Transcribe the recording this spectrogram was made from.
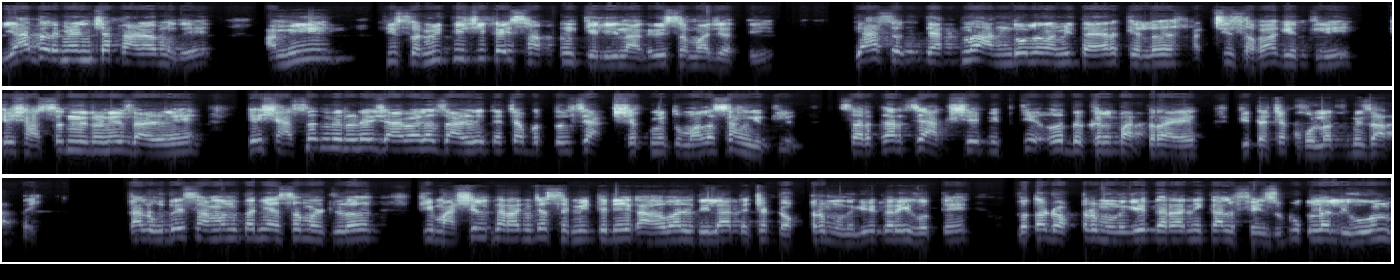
या दरम्यानच्या काळामध्ये आम्ही ही समिती जी काही स्थापन केली नागरी समाजाची त्या स- त्यातनं आंदोलन आम्ही तयार केलं आजची सभा घेतली. हे शासन निर्णय जाळले हे शासन निर्णय ज्या वेळेला जाळले त्याच्याबद्दलचे आक्षेप मी तुम्हाला सांगितले. सरकारचे आक्षेप इतके अदखल पात्र आहेत की त्याच्या खोलात मी जात नाही. काल उदय सामंतांनी असं म्हटलं की माशेलकरांच्या समितीने एक अहवाल दिला त्याच्यात डॉक्टर मुणगेकरही होते. स्वतः डॉक्टर मुणगेकरांनी काल फेसबुकला लिहून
